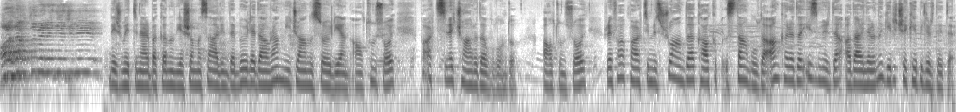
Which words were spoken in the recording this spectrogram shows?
ahlaklı belediyeciliği Necmettin Erbakan'ın yaşaması halinde böyle davranmayacağını söyleyen Altunsoy, partisine çağrıda bulundu. Altunsoy, Refah Partimiz şu anda kalkıp İstanbul'da, Ankara'da, İzmir'de adaylarını geri çekebilir dedi.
